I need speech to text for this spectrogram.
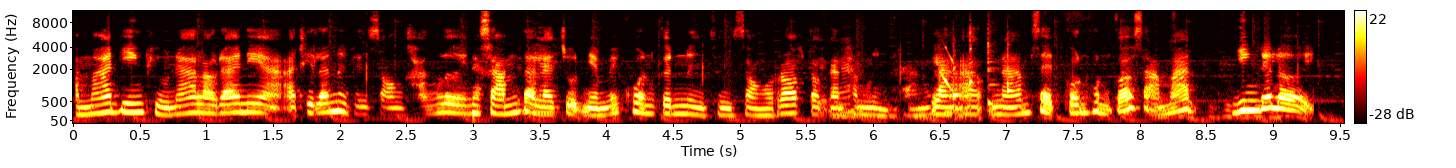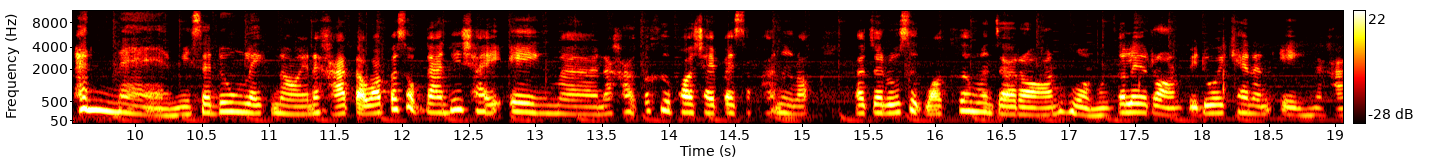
สามารถยิงผิวหน้าเราได้เนี่ยอาทิตย์ละ 1-2 ครั้งเลยนะซ้ำแต่ละจุดเนี่ยไม่ควรเกิน 1-2 รอบต่อการทำหนึ่งครั้งหลังอาบน้ำเสร็จคนคนก็สามารถยิงได้เลยแผ่นแหน่มีสะดุ้งเล็กน้อยนะคะ แต่ว่าประสบการณ์ที่ใช้เองมานะคะ ก็คือพอใช้ไปสักพักหนึ่งแล้วเราจะรู้สึกว่าเครื่องมันจะร้อนหัวมันก็เลยร้อนไปด้วยแค่นั้นเองนะคะ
